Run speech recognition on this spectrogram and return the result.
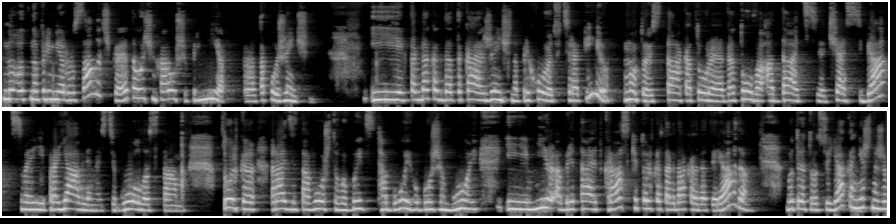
Но вот, например, русалочка — это очень хороший пример э, такой женщины. И тогда, когда такая женщина приходит в терапию, ну, то есть та, которая готова отдать часть себя, своей проявленности, голос там, только ради того, чтобы быть с тобой, о боже мой, и мир обретает краски только тогда, когда ты рядом, вот это вот все. Я, конечно же,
